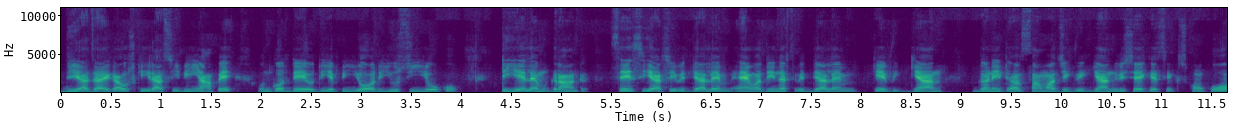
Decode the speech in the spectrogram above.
दिया जाएगा। उसकी राशि भी यहाँ पे उनको दे होती है, पीओ और यूसीओ को। टीएलएम ग्रांट से सीआरसी विद्यालय एवं अधीनस्थ विद्यालय के विज्ञान, गणित और सामाजिक विज्ञान विषय के शिक्षकों को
